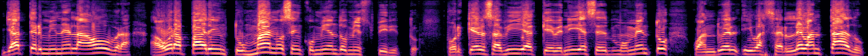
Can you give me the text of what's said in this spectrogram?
ya terminé la obra. Ahora Padre, en tus manos encomiendo mi espíritu. Porque él sabía que venía ese momento cuando él iba a ser levantado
